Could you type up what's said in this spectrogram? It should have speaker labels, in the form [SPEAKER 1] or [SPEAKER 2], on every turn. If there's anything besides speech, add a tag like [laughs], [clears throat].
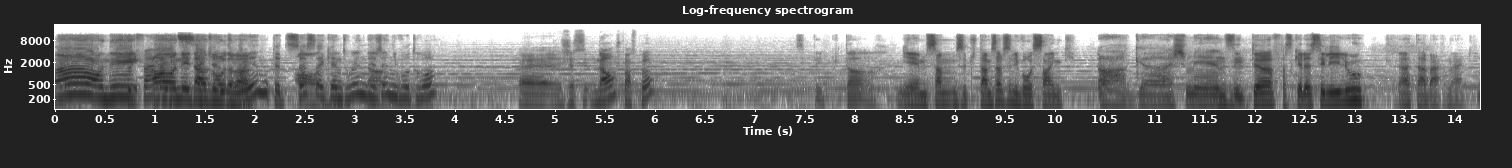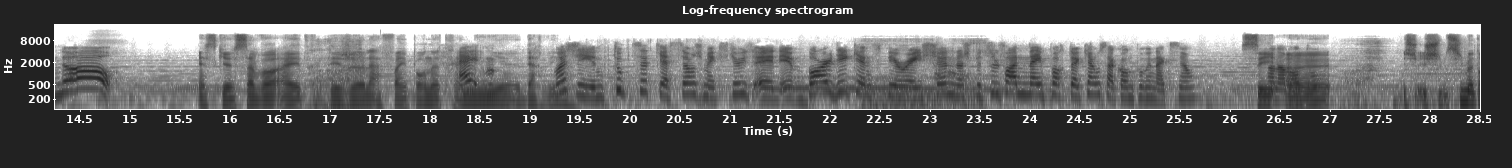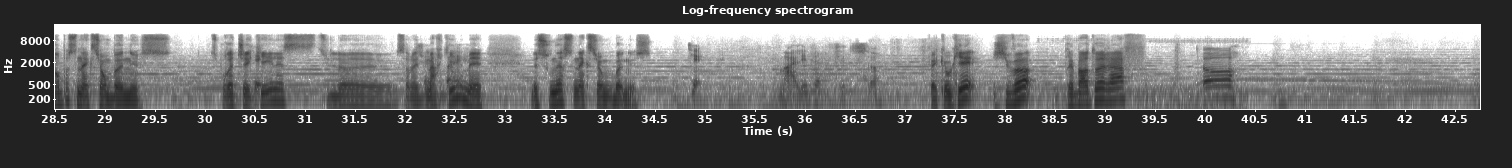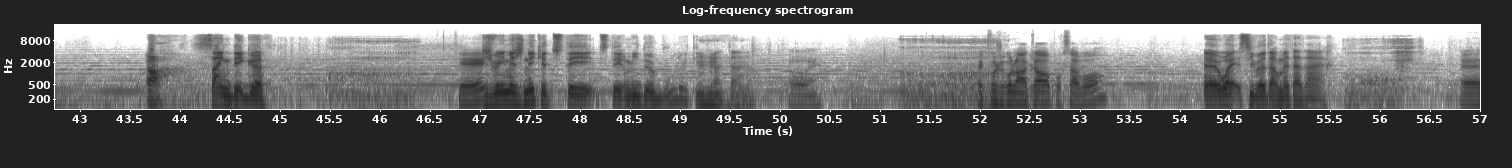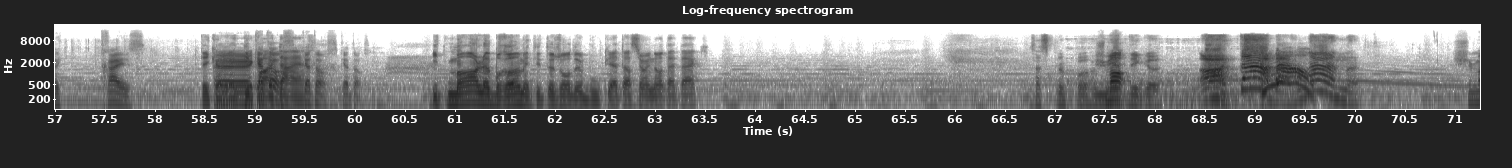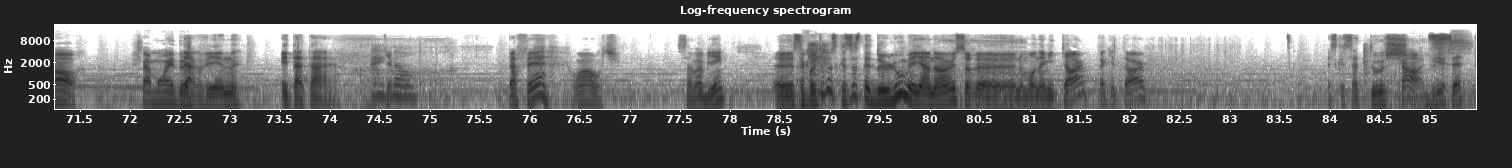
[SPEAKER 1] Ah, on est, ah, on est dans le drap.
[SPEAKER 2] T'as-tu ça,
[SPEAKER 1] On
[SPEAKER 2] second
[SPEAKER 1] est
[SPEAKER 2] win
[SPEAKER 1] dans
[SPEAKER 2] déjà, niveau
[SPEAKER 1] beau
[SPEAKER 2] 3?
[SPEAKER 3] Euh, je sais... Non, je pense pas.
[SPEAKER 2] C'est peut-être plus tard.
[SPEAKER 1] Yeah, il me semble que c'est plus tard. Il me semble que c'est niveau 5.
[SPEAKER 2] Oh gosh, man, c'est tough parce que là, c'est les loups.
[SPEAKER 1] Ah, tabarnak.
[SPEAKER 4] Non!
[SPEAKER 2] Est-ce que ça va être déjà la fin pour notre
[SPEAKER 4] Hey,
[SPEAKER 2] ami euh, Darwin?
[SPEAKER 4] Moi, j'ai une toute petite question, je m'excuse. Euh, euh, Bardic Inspiration, là, je peux-tu le faire n'importe quand ou ça compte pour une action?
[SPEAKER 2] C'est
[SPEAKER 4] en avant
[SPEAKER 2] un. Je- je- si je me trompe pas, c'est une action bonus. Tu pourrais checker là, si tu l'as. euh, Ça doit être marqué,
[SPEAKER 4] bien.
[SPEAKER 2] mais le souvenir, c'est une action bonus.
[SPEAKER 4] On va aller vérifier tout ça.
[SPEAKER 2] Fait que, ok, j'y vais. Prépare-toi, Raph.
[SPEAKER 4] Oh!
[SPEAKER 1] Ah,
[SPEAKER 2] 5 dégâts.
[SPEAKER 3] Ok.
[SPEAKER 2] Puis je vais imaginer que tu t'es tu t'es remis debout, là, t'es plus à terre.
[SPEAKER 3] Ah ouais. Fait qu'il faut que je roule encore pour savoir.
[SPEAKER 2] Euh, ouais, s'il va te remettre à terre.
[SPEAKER 3] Euh, 13.
[SPEAKER 2] T'es correct,
[SPEAKER 3] Euh,
[SPEAKER 2] t'es pas
[SPEAKER 3] 14,
[SPEAKER 2] à terre.
[SPEAKER 3] 14, 14.
[SPEAKER 2] Il te mord le bras, mais t'es toujours debout. Puis attention, une autre attaque.
[SPEAKER 1] ça se peut pas.
[SPEAKER 3] suis
[SPEAKER 1] 8
[SPEAKER 3] mort.
[SPEAKER 1] dégâts. Ah, tabarnane!
[SPEAKER 3] Je suis mort. Je suis à moins 2.
[SPEAKER 2] Darwin est à terre. Ok.
[SPEAKER 4] non.
[SPEAKER 2] Parfait. Wow. Ça va bien. Euh, c'est pas tout parce que ça c'était deux loups, mais il y en a un sur euh, mon ami Tarp, paquet Tarp. Est-ce que ça touche
[SPEAKER 3] Calisse.
[SPEAKER 2] 17?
